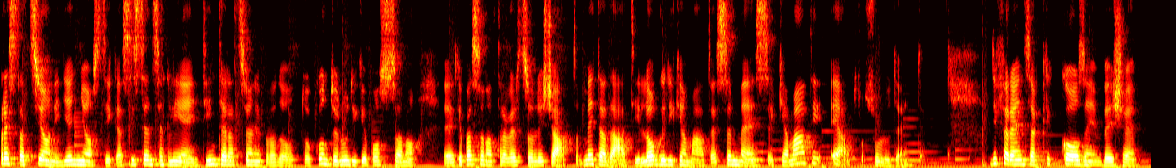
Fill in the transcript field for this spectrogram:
prestazioni, diagnostica, assistenza clienti, interazioni prodotto, contenuti che, possano, eh, che passano attraverso le chat, metadati, log di chiamata, sms, chiamati e altro sull'utente. Differenza che cosa invece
